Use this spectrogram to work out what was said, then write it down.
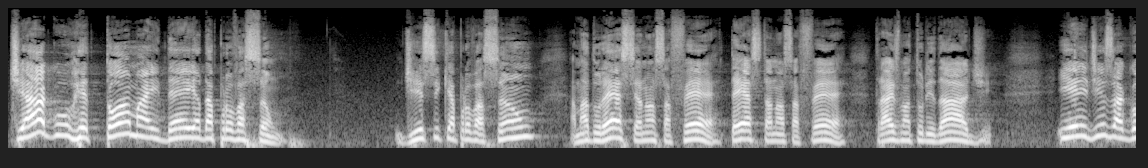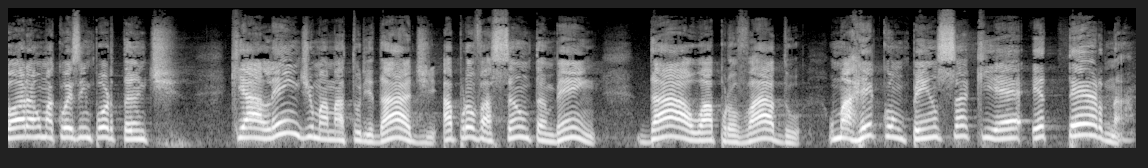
Tiago retoma a ideia da aprovação. Disse que a aprovação amadurece a nossa fé, testa a nossa fé, traz maturidade. E ele diz agora uma coisa importante: que além de uma maturidade, a aprovação também dá ao aprovado uma recompensa que é eterna.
